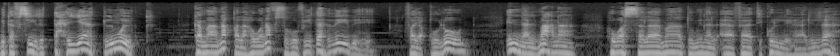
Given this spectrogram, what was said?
بتفسير التحيات للملك كما نقل هو نفسه في تهذيبه. فيقولون إن المعنى هو السلامات من الآفات كلها لله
